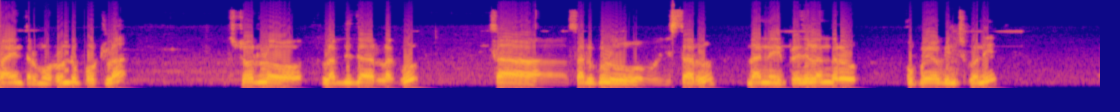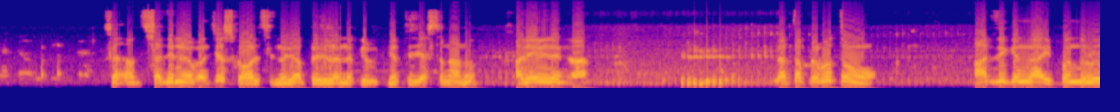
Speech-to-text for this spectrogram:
సాయంత్రము రెండు పూట్ల స్టోర్లో లబ్ధిదారులకు సరుకులు ఇస్తారు. దాన్ని ప్రజలందరూ ఉపయోగించుకొని సద్వినియోగం చేసుకోవాల్సిందిగా ప్రజలందరికీ విజ్ఞప్తి చేస్తున్నాను. అదేవిధంగా గత ప్రభుత్వం ఆర్థికంగా ఇబ్బందులు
